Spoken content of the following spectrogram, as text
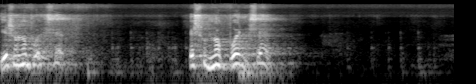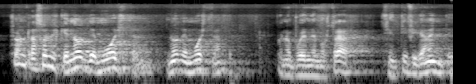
Y eso no puede ser. Eso no puede ser. Son razones que no demuestran, no demuestran, pues no pueden demostrar científicamente,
